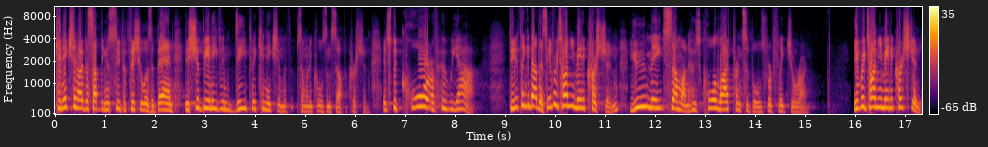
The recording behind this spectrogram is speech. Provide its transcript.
connection over something as superficial as a band, there should be an even deeper connection with someone who calls himself a Christian. It's the core of who we are. Do you think about this? Every time you meet a Christian, you meet someone whose core life principles reflect your own. Every time you meet a Christian,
